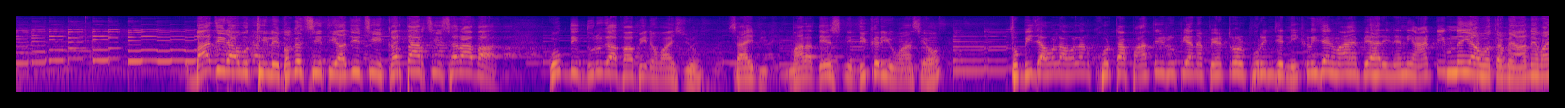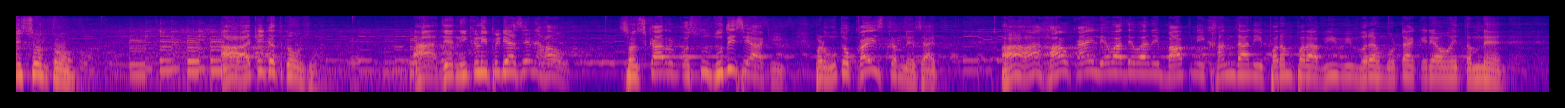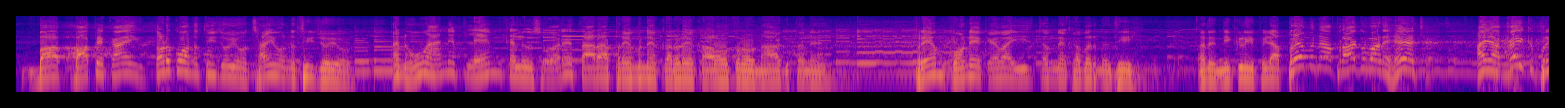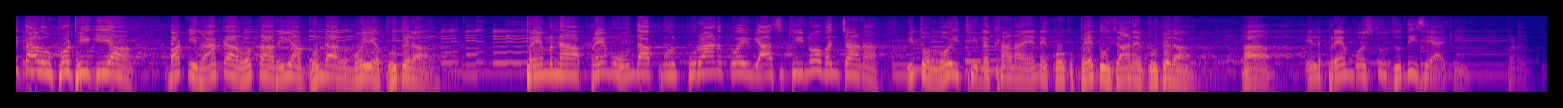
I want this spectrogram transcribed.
બાજી રાઉતથી લઈ ભગતસિંહથી અજીતસિંહ, કરતારસિંહ સરાબા. કોકદી દુર્ગા ભાભીનો વાંચ્યો સાહેબ, મારા દેશની દીકરીઓ વાંચે હો. તો બીજા ઓલા ઓલા ખોટા પાંત્રીસ રૂપિયાના પેટ્રોલ પૂરીને જે નીકળી જાય ને વાંહે બેહારીને, એની આટીમ નહીં આવો તમે, આને વાંચશો ને તો. હા, હકીકત કહું છું. હા, જે નીકળી પીડ્યા છે ને, હાવ, સંસ્કાર વસ્તુ જુદી છે આખી. પણ હું તો કહીશ તમને સાહેબ, હા હા, હાવ કાંઈ લેવા દેવાની બાપની ખાનદાની પરંપરા વી વી, વરહ મોટા કર્યા હોય તમને, બાપ, બાપે કાંઈ તડકો નથી જોયો, છાંયો નથી જોયો. અને હું આને પ્લેન કર્યું છું. અરે, તારા પ્રેમને કરડે કાળોતરો નાગ તને. પ્રેમ કોને કહેવાય એ તમને ખબર નથી. અને નીકળી પીડા. પ્રેમના પ્રાગવડ હેઠ અહીંયા કંઈક પ્રિતાળું પોઠી ગયા. બાકી રાંકા રોતા રિયા ભૂંડા મોયે ભૂદરા. પ્રેમના, પ્રેમ હુંદા પુરાણ કોઈ વ્યાસથી નો વંચાણા. એ તો લોહીથી લખાણા, એને કોક ભેદું જાણે ભૂદરા. હા, એટલે પ્રેમ વસ્તુ જુદી છે આખી.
